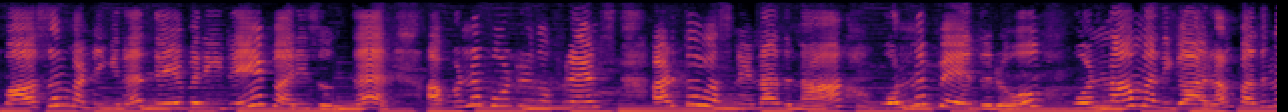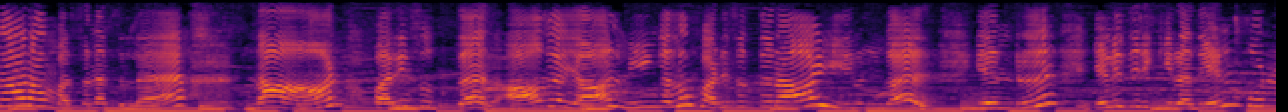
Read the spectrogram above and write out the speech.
வாசம் பண்ணுகிற தேவரீரே பரிசுத்தர் அப்படின்னு போட்டிருக்க ஃப்ரெண்ட்ஸ் அடுத்த வசனம் என்னதுன்னா ஒன்னு பேதரோ ஒன்னாம் அதிகாரம் பதினாறாம் வசனத்துல நான் பரிசுத்தர். ஆகையால் நீங்களும் பரிசுத்தராய் இருங்கள் என்று எழுதியிருக்கிறதேன்னு போட்டு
